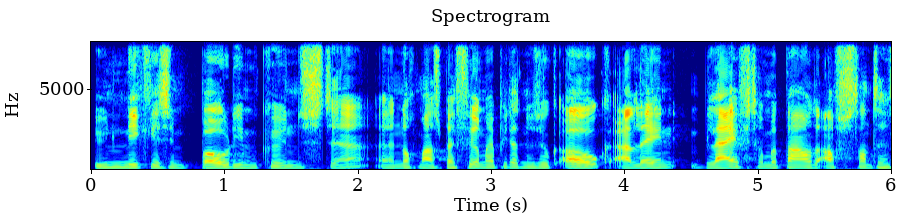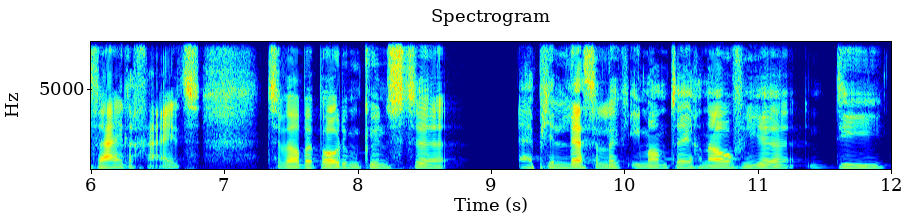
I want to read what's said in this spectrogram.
uniek is in podiumkunsten. Eh, nogmaals, bij film heb je dat natuurlijk ook. Alleen blijft er een bepaalde afstand en veiligheid. Terwijl bij podiumkunsten heb je letterlijk iemand tegenover je die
